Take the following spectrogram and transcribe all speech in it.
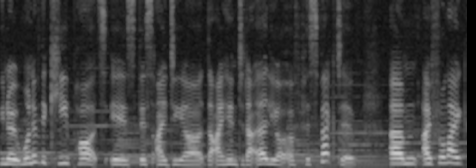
You know, one of the key parts is this idea that I hinted at earlier of perspective um, I feel like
